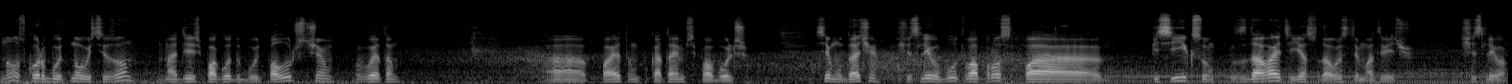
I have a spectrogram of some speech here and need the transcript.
Но скоро будет новый сезон. Надеюсь, погода будет получше, чем в этом. А, поэтому покатаемся побольше. Всем удачи, счастливо. Будут вопросы по PCX задавайте, я с удовольствием отвечу. Счастливо.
